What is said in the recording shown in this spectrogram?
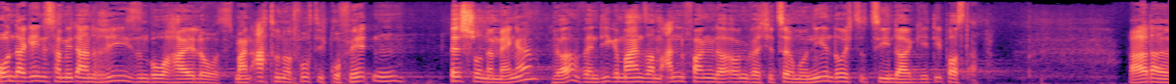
Und da ging es dann mit einem Riesenbohai los. Ich meine, 850 Propheten ist schon eine Menge. Ja, wenn die gemeinsam anfangen, da irgendwelche Zeremonien durchzuziehen, da geht die Post ab. Ja, da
